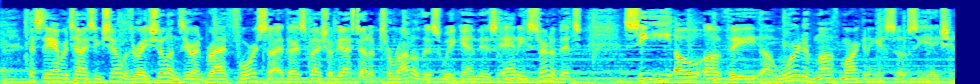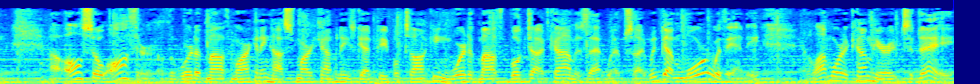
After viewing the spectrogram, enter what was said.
This is the Advertising Show with Ray Schillinger and Brad Forsythe. Our special guest out of Toronto this weekend is Annie Sernovitz, CEO of the uh, Word of Mouth Marketing Association. Uh, also author of the Word of Mouth Marketing, How Smart Companies Get People Talking. Wordofmouthbook.com is that website. We've got more with Andy and a lot more to come here today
